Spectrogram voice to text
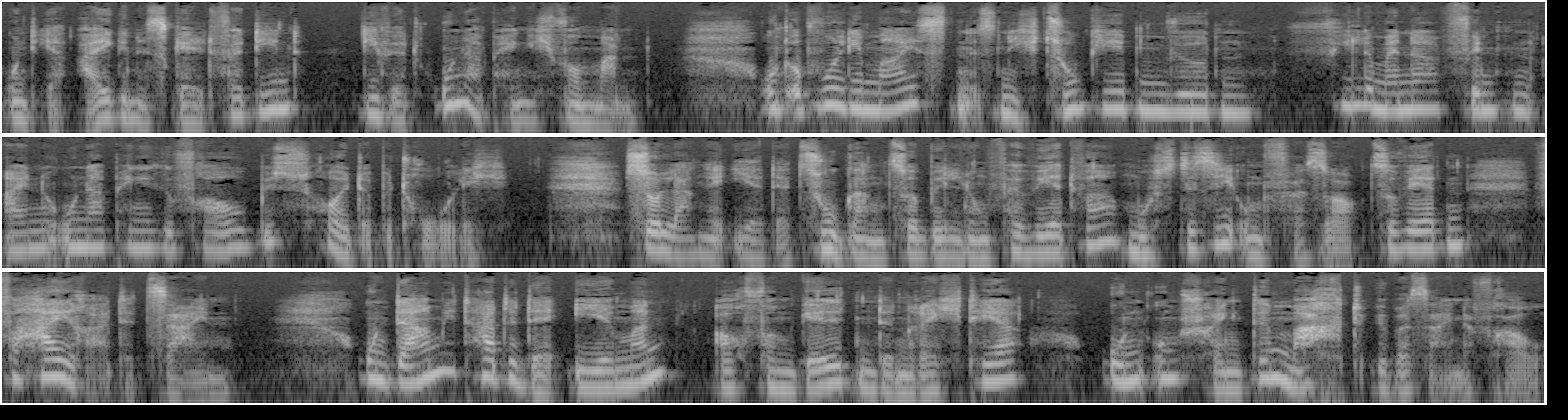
und ihr eigenes Geld verdient, die wird unabhängig vom Mann. Und obwohl die meisten es nicht zugeben würden, viele Männer finden eine unabhängige Frau bis heute bedrohlich. Solange ihr der Zugang zur Bildung verwehrt war, musste sie, um versorgt zu werden, verheiratet sein. Und damit hatte der Ehemann, auch vom geltenden Recht her, unumschränkte Macht über seine Frau.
